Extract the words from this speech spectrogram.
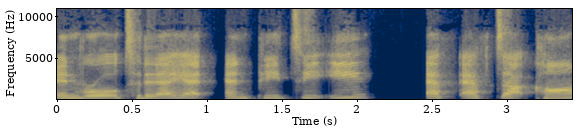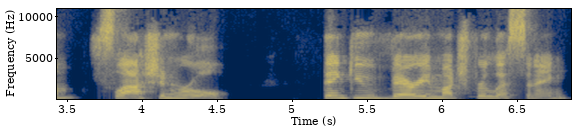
Enroll today at npteff.com slash enroll. Thank you very much for listening.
